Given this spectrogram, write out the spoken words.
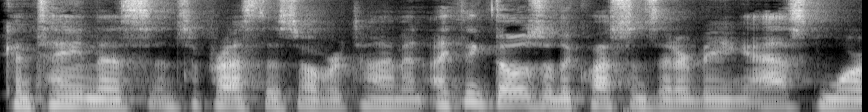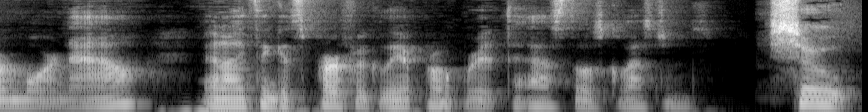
contain this and suppress this over time? And I think those are the questions that are being asked more and more now. And I think it's perfectly appropriate to ask those questions. So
